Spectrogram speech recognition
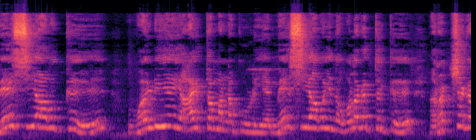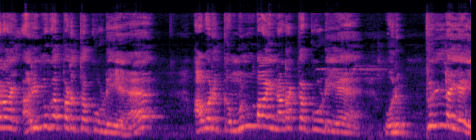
மேசியாவுக்கு வழியை ஆயத்தம் பண்ணக்கூடிய மேசியாவை இந்த உலகத்திற்கு இரட்சகராய் அறிமுகப்படுத்தக்கூடிய அவருக்கு முன்பாய் நடக்கக்கூடிய ஒரு பிள்ளையை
